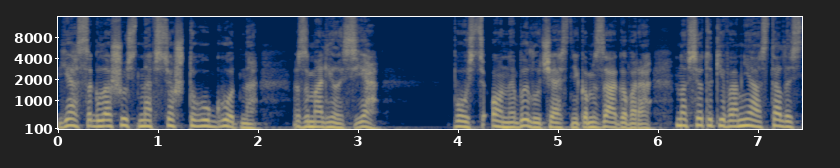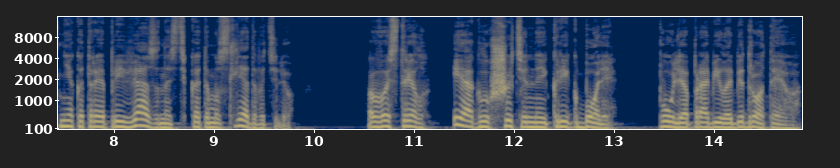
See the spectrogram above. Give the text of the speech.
Я соглашусь на все, что угодно», — взмолилась я. Пусть он и был участником заговора, но все таки во мне осталась некоторая привязанность к этому следователю. Выстрел и оглушительный крик боли. Пуля пробила бедро Тео.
